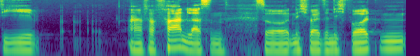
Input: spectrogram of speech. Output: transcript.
die einfach fahren lassen. So, nicht weil sie nicht wollten,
